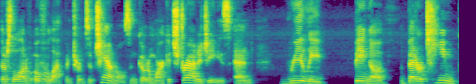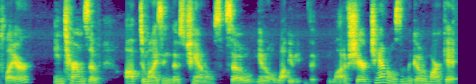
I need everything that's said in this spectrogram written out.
there's a lot of overlap in terms of channels and go to market strategies and really being a better team player in terms of optimizing those channels. So, you know, a lot, a lot of shared channels in the go to market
